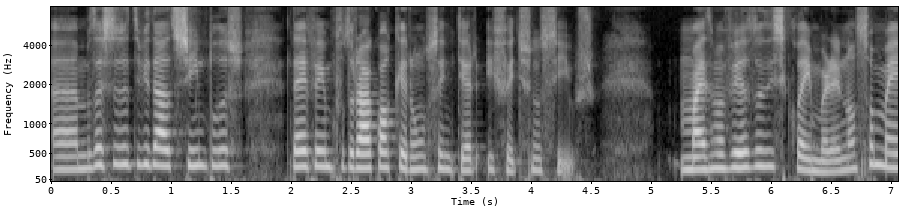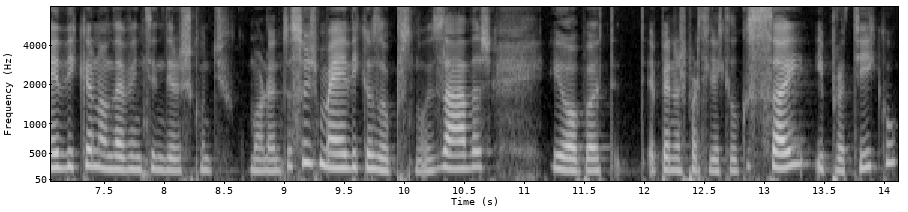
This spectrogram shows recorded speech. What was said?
uh, mas estas atividades simples devem empoderar qualquer um sem ter efeitos nocivos. Mais uma vez, o disclaimer: eu não sou médica, não devem entender as conteúdos como orientações médicas ou personalizadas. Eu apenas partilho aquilo que sei e pratico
